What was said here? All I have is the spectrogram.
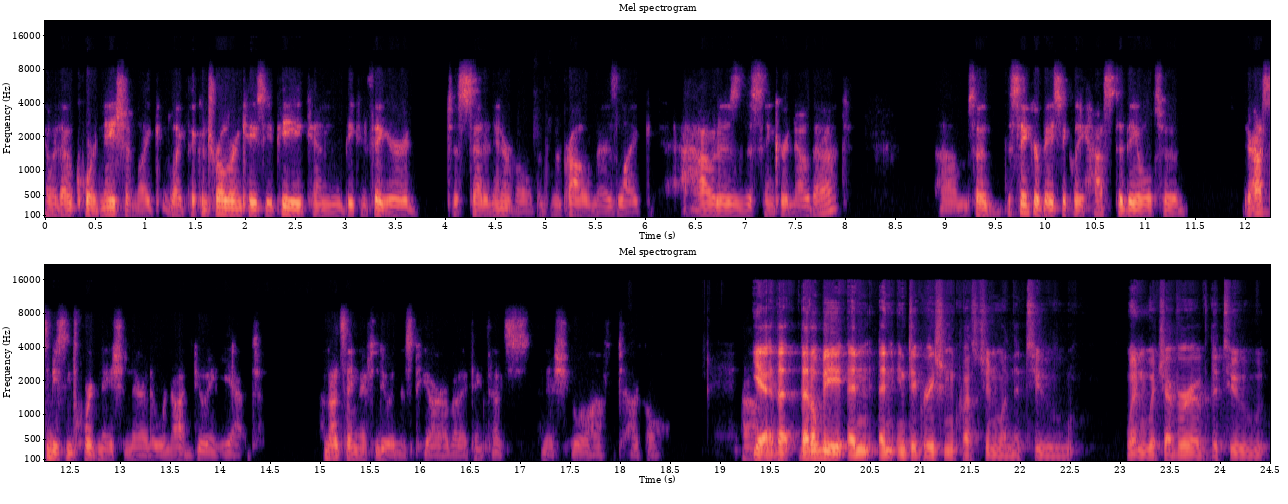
And without coordination, like like the controller in KCP can be configured to set an interval, but the problem is like how does the syncer know that? Um, so the syncer basically has to be able to. There has to be some coordination there that we're not doing yet. I'm not saying we have to do it in this PR, but I think that's an issue we'll have to tackle. Um, yeah, that that'll be an an integration question when the two when whichever of the two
